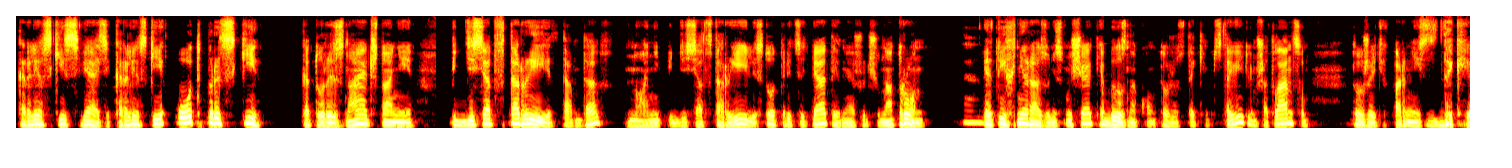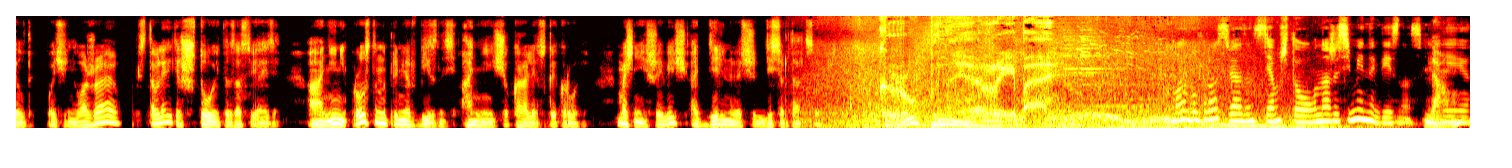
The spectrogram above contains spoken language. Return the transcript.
королевские связи, королевские отпрыски которые знают, что они 52-е там, да, но они 52-е или 135-е, но я шучу, на трон. Да. Это их ни разу не смущает. Я был знаком тоже с таким представителем, шотландцем, тоже этих парней с Декхилд очень уважаю. Представляете, что это за связи? А они не просто, например, в бизнесе, они еще королевской крови. Мощнейшая вещь, отдельная диссертация. Крупная рыба. Мой вопрос связан с тем, что у нас же семейный бизнес. Да. И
